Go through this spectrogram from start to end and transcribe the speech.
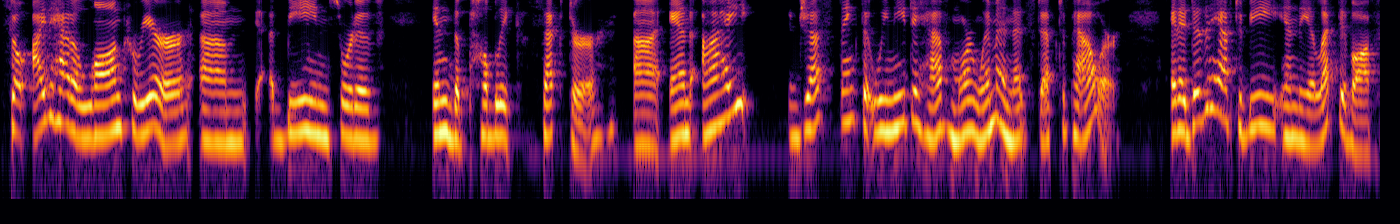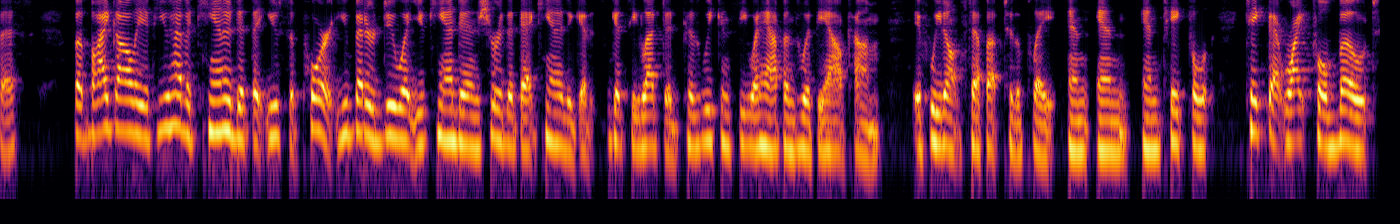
So I've had a long career um, being sort of in the public sector. Uh, and I just think that we need to have more women that step to power. And it doesn't have to be in the elective office, but by golly, if you have a candidate that you support, you better do what you can to ensure that that candidate gets gets elected because we can see what happens with the outcome if we don't step up to the plate and and and take full, take that rightful vote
